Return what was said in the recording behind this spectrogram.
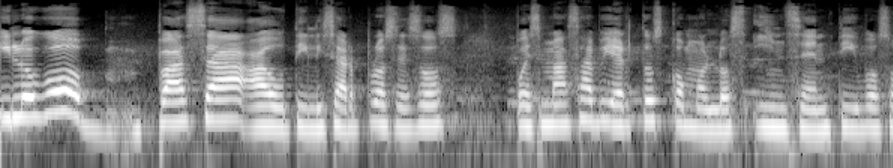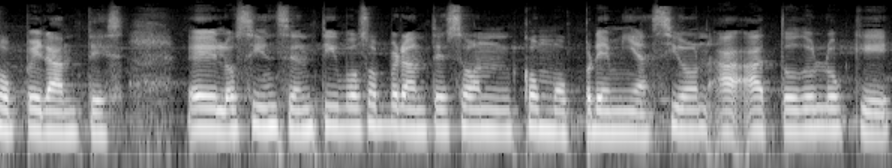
y luego pasa a utilizar procesos pues más abiertos como los incentivos operantes. Eh, los incentivos operantes son como premiación a, todo lo que,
